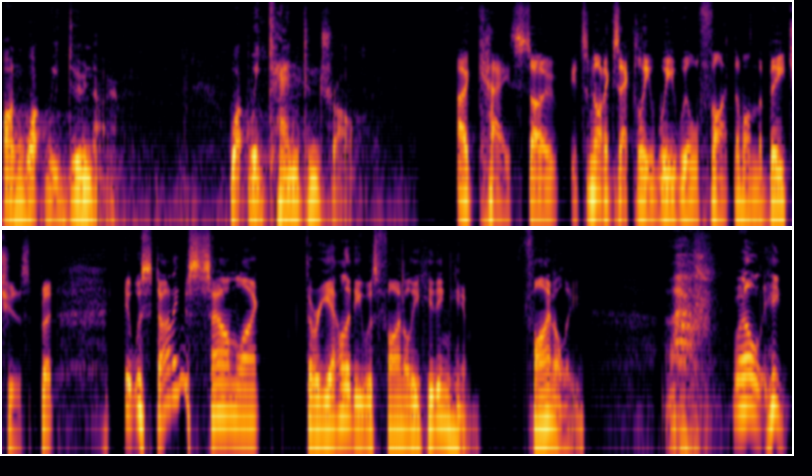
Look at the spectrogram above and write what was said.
on what we do know, what we can control. Okay, so it's not exactly we will fight them on the beaches, but it was starting to sound like the reality was finally hitting him. Finally. well, he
